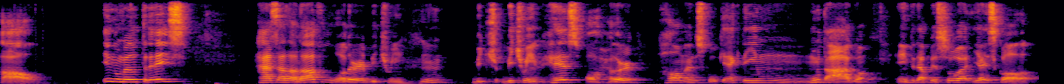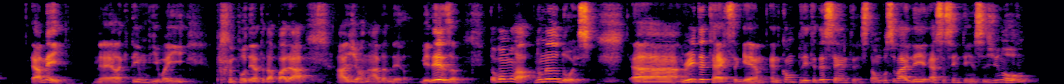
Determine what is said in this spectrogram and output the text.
how. E número 3, has a lot of water between him, between his or her home and school. Quem é que tem um, muita água entre a pessoa e a escola? É a May, né? Ela que tem um rio aí para poder atrapalhar a jornada dela, beleza? Então vamos lá, número 2. Uh, read the text again and complete the sentence. Então você vai ler essas sentenças de novo,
